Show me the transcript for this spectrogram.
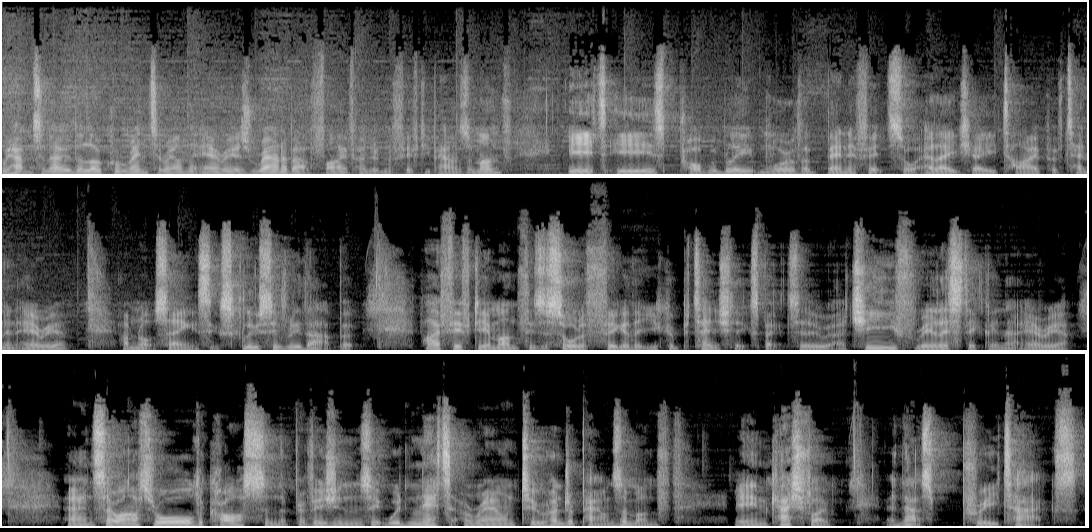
We happen to know the local rent around the area is around about £550 a month. It is probably more of a benefits or LHA type of tenant area. I'm not saying it's exclusively that, but 550 a month is a sort of figure that you could potentially expect to achieve realistically in that area. And so after all the costs and the provisions, it would net around £200 a month in cash flow, and that's pre-tax.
